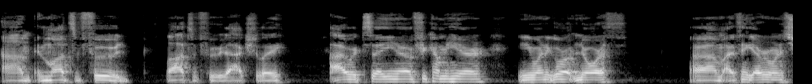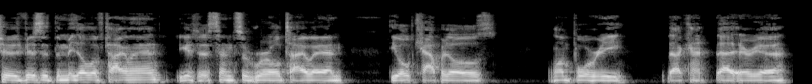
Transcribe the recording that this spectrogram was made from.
um, and lots of food. Lots of food, actually. I would say, you know, if you're coming here and you want to go up north, um, I think everyone should visit the middle of Thailand. You get a sense of rural Thailand, the old capitals, Lopburi, that kind, that area.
